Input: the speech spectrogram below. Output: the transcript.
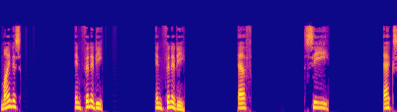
minus infinity infinity f c x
